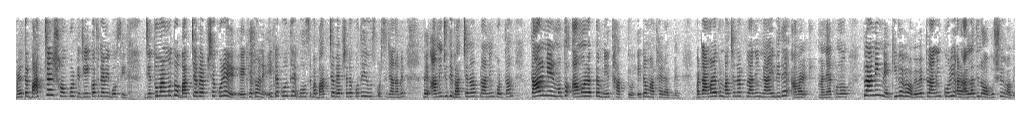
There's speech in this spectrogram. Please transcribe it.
মানে তার বাচ্চার সম্পর্কে যে এই কথাটা আমি বলছি, যে তোমার মতো বাচ্চা ব্যবসা করে খেতে হয় না, এটা কোথায় বলছে বা বাচ্চা ব্যবসাটা কোথায় ইউজ করছে জানাবেন? ভাই, আমি যদি বাচ্চা নেওয়ার প্ল্যানিং করতাম তার মেয়ের মতো আমার একটা মেয়ে থাকতো, এটা মাথায় রাখবেন। বাট আমার এখন বাচ্চা নেওয়ার প্ল্যানিং নাই বিধে, আমার মানে এখনও প্ল্যানিং নেই, কীভাবে হবে? এবার প্ল্যানিং করি আর আল্লাহ দিলে অবশ্যই হবে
